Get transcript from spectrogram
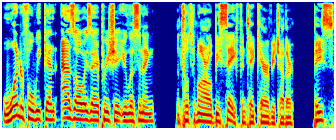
wonderful weekend. As always, I appreciate you listening. Until tomorrow, be safe and take care of each other. Peace.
